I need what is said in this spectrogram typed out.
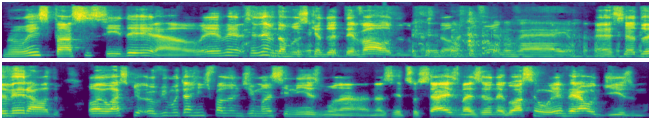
no espaço sideral. Ever... Vocês lembram da música do Etevaldo no Castelo? Ficando velho. Essa é do Everaldo. Ó, eu acho que eu vi muita gente falando de mancinismo na, nas redes sociais, mas o negócio é o everaldismo,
